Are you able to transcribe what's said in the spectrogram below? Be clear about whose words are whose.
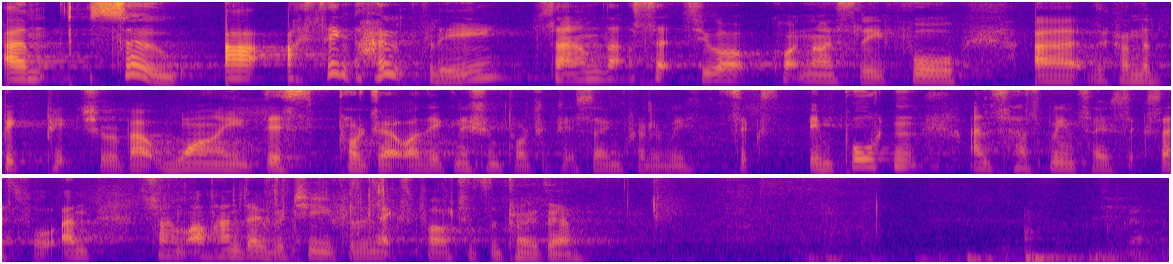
Speaker 1: Um, so uh, I think hopefully, Sam, that sets you up quite nicely for uh, the kind of big picture about why this project, why the Ignition project is so incredibly important and has been so successful. And Sam, I'll hand over to you for the next part of the programme.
